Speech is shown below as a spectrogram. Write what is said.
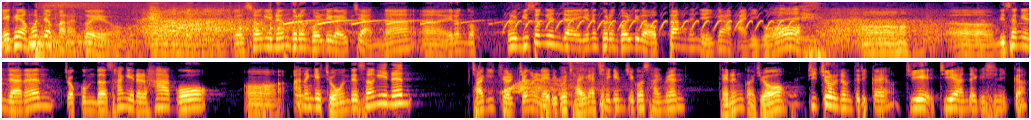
얘 그냥 혼잣말 한 거예요. 어, 성인은 그런 권리가 있지 않나 어, 이런 거. 미성년자에게는 그런 권리가 없다 하는 얘기가 아니고 어, 어, 미성년자는 조금 더 상의를 하고 어, 하는 게 좋은데 성인은 자기 결정을 내리고 자기가 책임지고 살면 되는 거죠. 네. 뒤쪽으로 좀 드릴까요? 뒤에 뒤에 앉아 계시니까.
